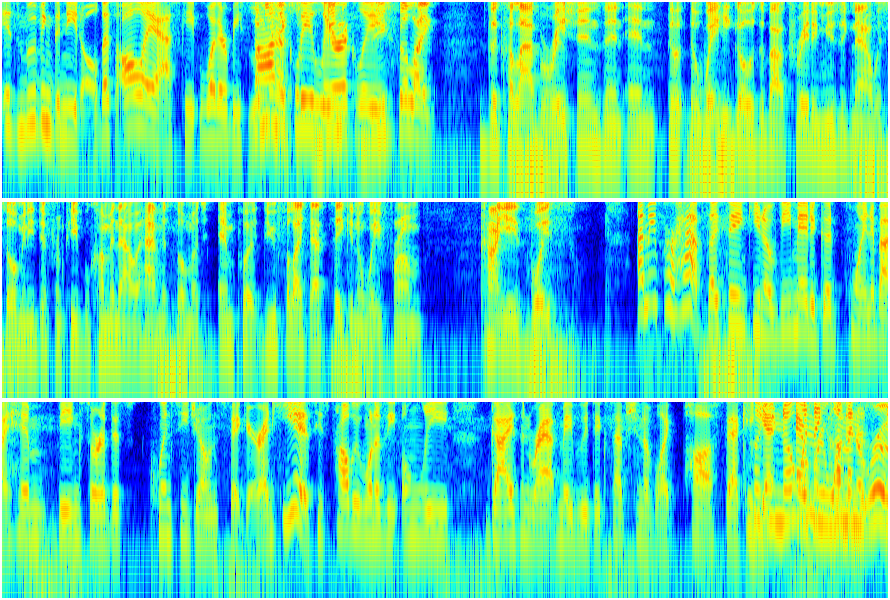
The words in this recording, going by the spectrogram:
is moving the needle. That's all I ask, whether it be ask you, sonically, do you- lyrically. Do you, feel like the collaborations and and the the way he goes about creating music now with so many different people coming out and having so much input, do you feel like that's taken away from Kanye's voice? I mean, perhaps. I think, you know, V made a good point about him being sort of this Quincy Jones figure. And he is. He's probably one of the only guys in rap, maybe with the exception of like Puff, that can Because get you know when they everyone come in a the room.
